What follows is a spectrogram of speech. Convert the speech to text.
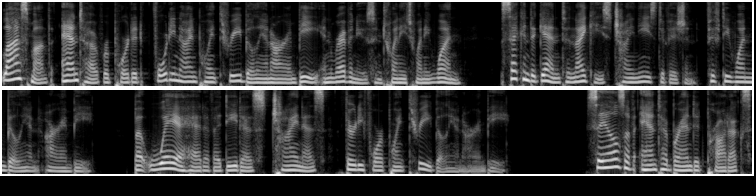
Last month, Anta reported 49.3 billion RMB in revenues in 2021, second again to Nike's Chinese division, 51 billion RMB, but way ahead of Adidas China's 34.3 billion RMB. Sales of Anta branded products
